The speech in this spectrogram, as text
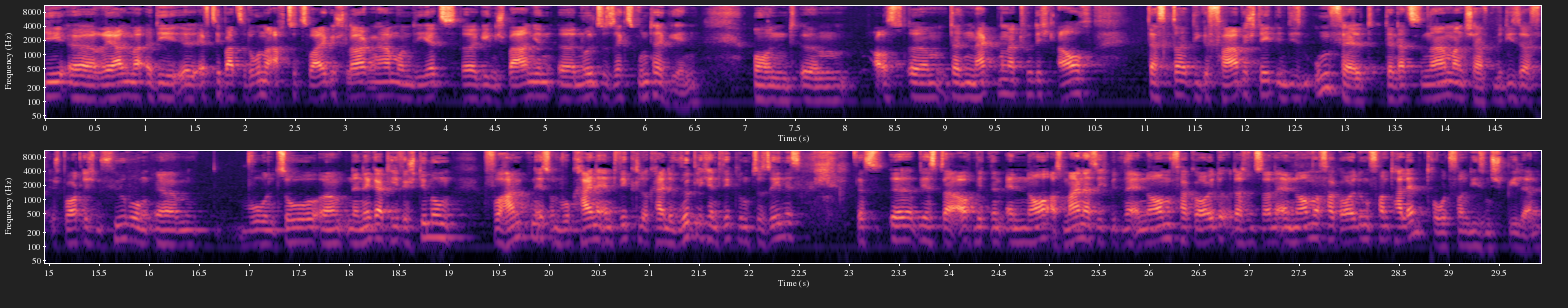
die äh, Real, die äh, FC Barcelona 8 zu 2 geschlagen haben und die jetzt äh, gegen Spanien äh, 0 zu 6 untergehen. Und ähm, aus, ähm, dann merkt man natürlich auch, dass da die Gefahr besteht, in diesem Umfeld der Nationalmannschaft mit dieser sportlichen Führung ähm, wo so ähm, eine negative Stimmung vorhanden ist und wo keine Entwicklung, keine wirkliche Entwicklung zu sehen ist, dass äh, wir es da auch mit einem enorm, aus meiner Sicht mit einer enormen Vergeudung, dass uns da eine enorme Vergeudung von Talent droht von diesen Spielern.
